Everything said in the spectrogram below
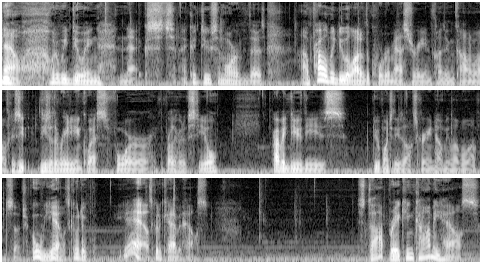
Now, what are we doing next? I could do some more of those. I'll probably do a lot of the Quartermastery and cleansing the Commonwealth because these are the radiant quests for the Brotherhood of Steel. Probably do these, do a bunch of these off screen to help me level up and such. Oh yeah, let's go to, yeah, let's go to Cabot House. Stop breaking Kami House.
